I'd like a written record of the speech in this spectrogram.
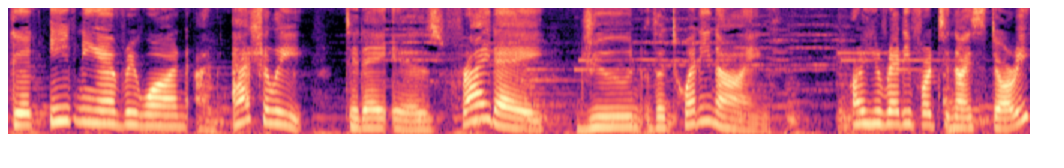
Good evening, everyone. I'm Ashley. Today is Friday, June the 29th. Are you ready for tonight's story?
